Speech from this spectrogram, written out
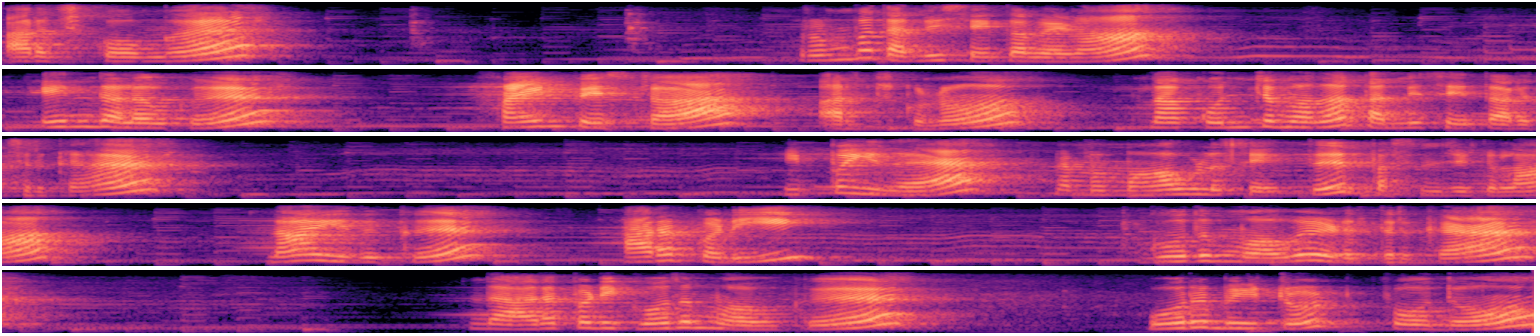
அரைச்சிக்கோங்க. ரொம்ப தண்ணி சேர்க்க வேணாம். இந்த அளவுக்கு ஃபைன் பேஸ்ட்டாக அரைச்சிக்கணும். நான் கொஞ்சமாக தான் தண்ணி சேர்த்து அரைச்சிருக்கேன். இப்போ இதை நம்ம மாவில் சேர்த்து பசைஞ்சுக்கலாம். நான் இதுக்கு அரைப்படி கோதுமை மாவு எடுத்திருக்கேன். இந்த அரைப்படி கோதுமை மாவுக்கு ஒரு பீட்ரூட் போதும்.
